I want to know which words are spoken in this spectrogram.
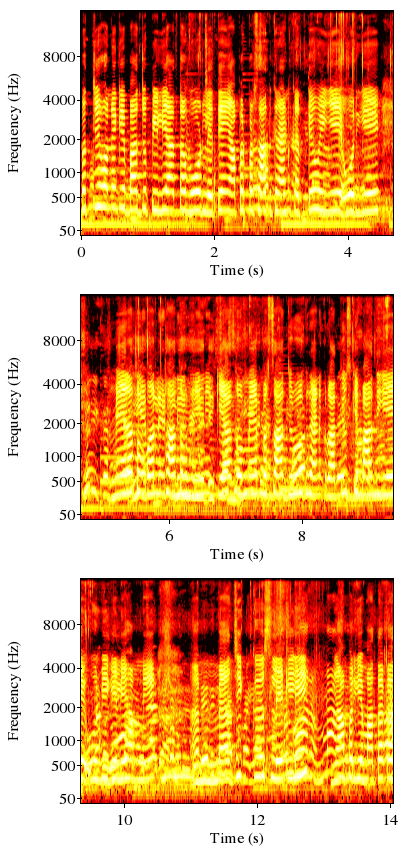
बच्चे होने के बाद जो पीली आता है वो ओढ़ लेते हैं। यहाँ पर प्रसाद ग्रहण करते हुए ये और ये मेरा तो व्रत था तो हमने नहीं किया तो मैं प्रसाद ज़रूर ग्रहण करवाती हूँ। उसके बाद ये उर्वी के लिए हमने मैजिक स्लेट ली। यहाँ पर ये माता का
